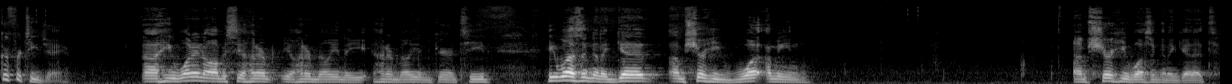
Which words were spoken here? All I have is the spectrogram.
Good for TJ. Uh, he wanted obviously 100, you know, 100 million, 100 million guaranteed. He wasn't going to get it. I'm sure he was. I mean, I'm sure he wasn't going to get it.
